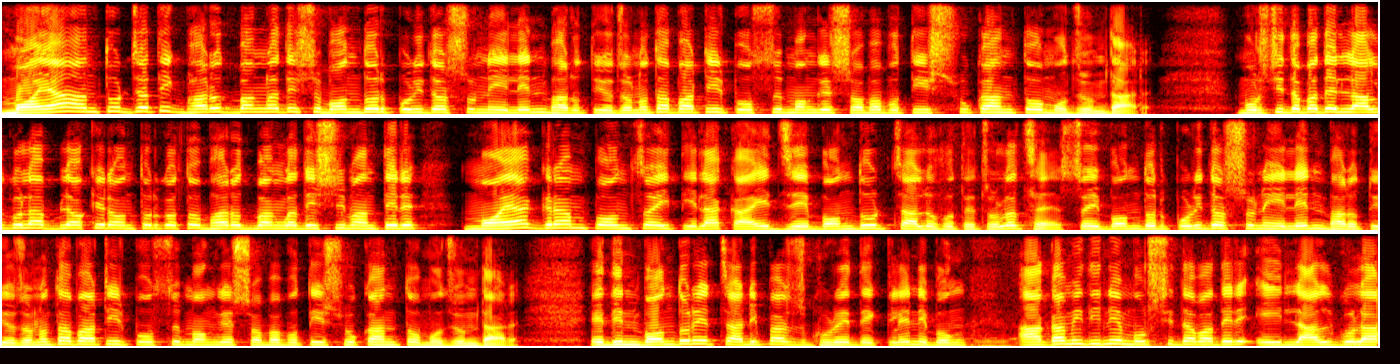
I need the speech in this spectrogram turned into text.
ময়া আন্তর্জাতিক ভারত বাংলাদেশ বন্দর পরিদর্শনে এলেন ভারতীয় জনতা পার্টির পশ্চিমবঙ্গের সভাপতি সুকান্ত মজুমদার। মুর্শিদাবাদের লালগোলা ব্লকের অন্তর্গত ভারত বাংলাদেশ সীমান্তের ময়া গ্রাম পঞ্চায়েত এলাকায় যে বন্দর চালু হতে চলেছে, সেই বন্দর পরিদর্শনে এলেন ভারতীয় জনতা পার্টির পশ্চিমবঙ্গের সভাপতি সুকান্ত মজুমদার। এদিন বন্দরের চারিপাশ ঘুরে দেখলেন এবং আগামী দিনে মুর্শিদাবাদের এই লালগোলা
